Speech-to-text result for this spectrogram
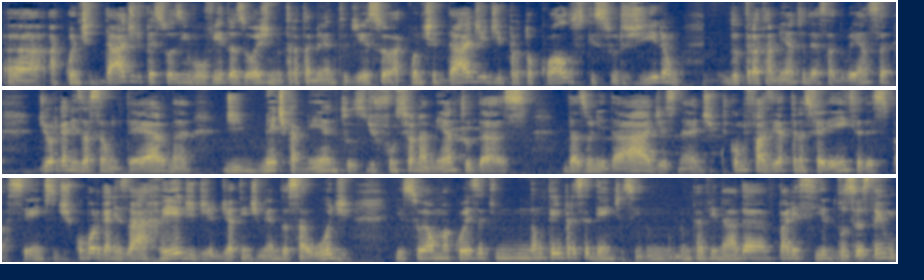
Uh, a quantidade de pessoas envolvidas hoje no tratamento disso, a quantidade de protocolos que surgiram do tratamento dessa doença, de organização interna, de medicamentos, de funcionamento das, das unidades, né, de como fazer a transferência desses pacientes, de como organizar a rede de, de atendimento da saúde isso é uma coisa que não tem precedente, assim, nunca vi nada parecido. Vocês têm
